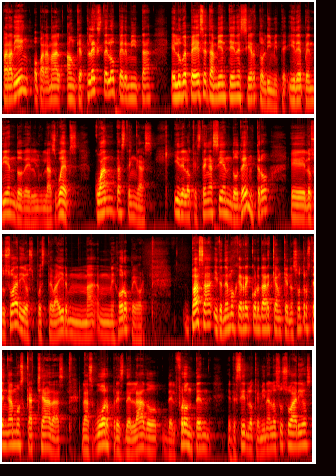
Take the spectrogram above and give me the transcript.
Para bien o para mal, aunque Plex te lo permita, el VPS también tiene cierto límite y dependiendo de las webs, cuántas tengas y de lo que estén haciendo dentro, eh, los usuarios, pues te va a ir mejor o peor. Pasa y tenemos que recordar que aunque nosotros tengamos cachadas las WordPress del lado del frontend, es decir, lo que miran los usuarios,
